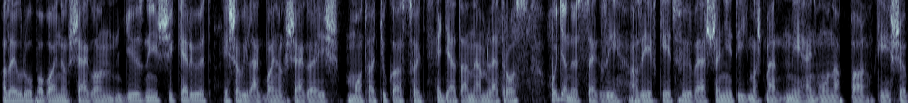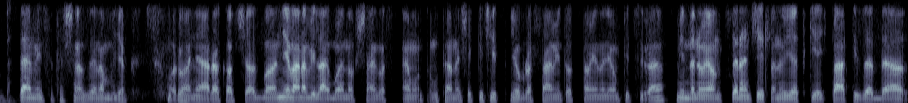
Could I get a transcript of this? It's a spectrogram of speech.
Az Európa-bajnokságon győzni is sikerült, és a világbajnoksága is mondhatjuk azt, hogy egyáltalán nem lett rossz. Hogyan összegzi az év két főversenyét így most már néhány hónappal később? Természetesen azért nem vagyok a nyárral kapcsolatban. Nyilván a világbajnokság, azt elmondtam utána, és egy kicsit jobbra számítottam, én nagyon picivel. Minden olyan szerencsétlenül jött ki egy pár tizeddel,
